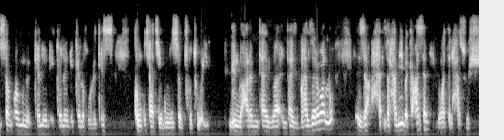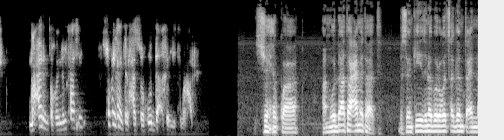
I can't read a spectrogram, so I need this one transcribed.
ዝሰምዖም እከለን እከለን እከለ ክብሉ ከስ ከምኡታት የብሉን ሰብ ፈትዎ እዩ። ግን ብዓረብ እንታይ ዝበሃል ዘረባ ኣሎ እዛ ሓቢበ ክዓሰብ ዋ ትልሓሱሽ መዓር እንተኮይኑልካ ሱቅ ኢልካ ኣይትልሓሶ ክውዳእ ክእል እቲ መዓር ሽሕ እኳ ኣብ መወዳእታ ዓመታት ብሰንኪ ዝነበሮ ጸገም ጥዕና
